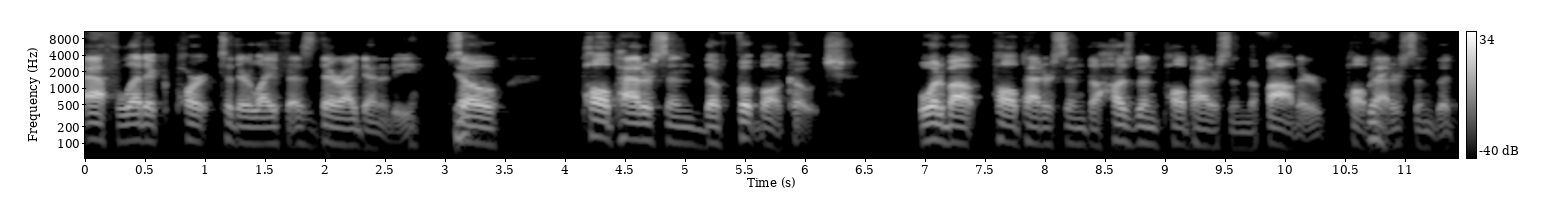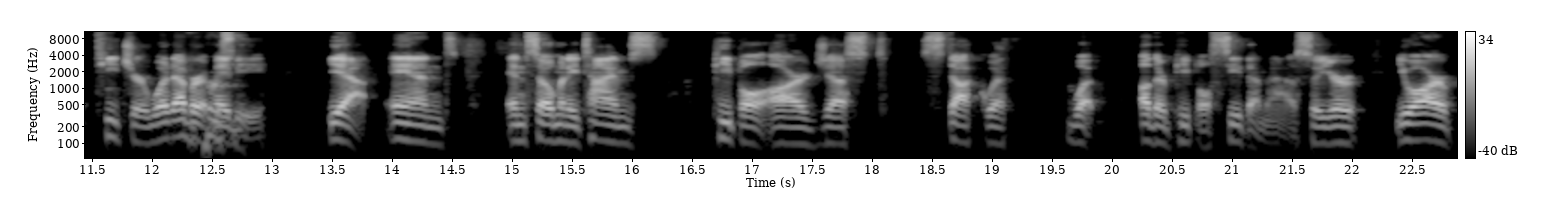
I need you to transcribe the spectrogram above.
athletic part to their life as their identity. Yep. So Paul Patterson, the football coach. What about Paul Patterson, the husband, Paul Patterson, the father, Paul right. Patterson, the teacher, whatever it may be. Yeah. And and so many times people are just stuck with what other people see them as. So you're you are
